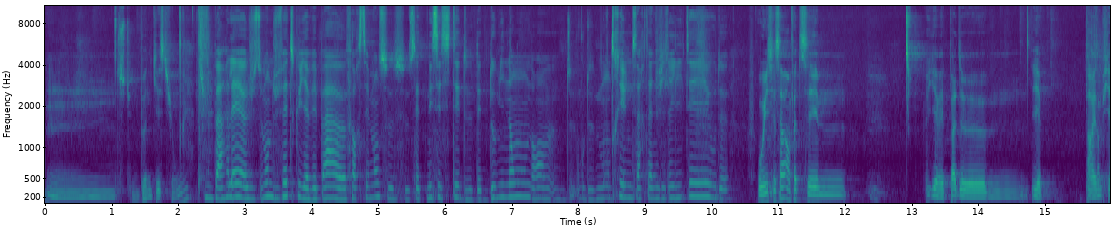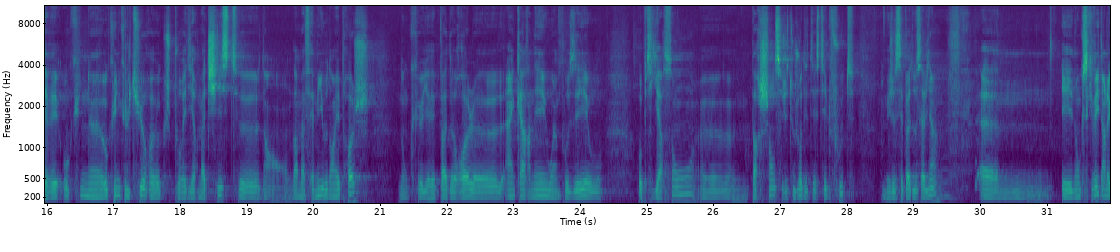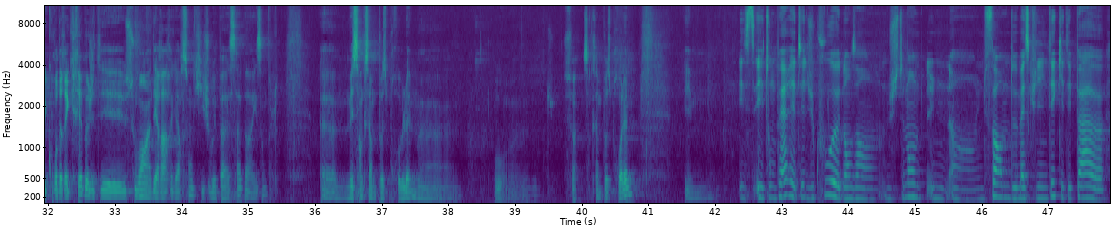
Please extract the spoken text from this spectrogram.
Hmm, c'est une bonne question. Tu me parlais euh, justement du fait qu'il n'y avait pas forcément cette nécessité d'être dominant dans, ou de montrer une certaine virilité ou de. Oui, c'est ça. En fait, c'est hmm, il n'y avait pas de. Par exemple, il n'y avait aucune, aucune culture que je pourrais dire machiste dans, dans, ma famille ou dans mes proches. Donc euh, il n'y avait pas de rôle euh, incarné ou imposé aux, petits garçons. Euh, par chance, j'ai toujours détesté le foot, mais je ne sais pas d'où ça vient. et donc ce qui fait que dans les cours de récré, bah, j'étais souvent un des rares garçons qui jouait pas à ça, par exemple. mais sans que ça me pose problème. sans que ça me pose problème. Ton père était du coup dans un, justement une, une forme de masculinité qui n'était pas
